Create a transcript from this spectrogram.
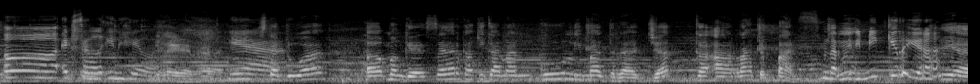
Oh, exhale inhale. Iya. Iya. Step dua eh, menggeser kaki kananku 5 derajat ke arah depan. Sebentar Hmm. jadi mikir ya. Iya.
